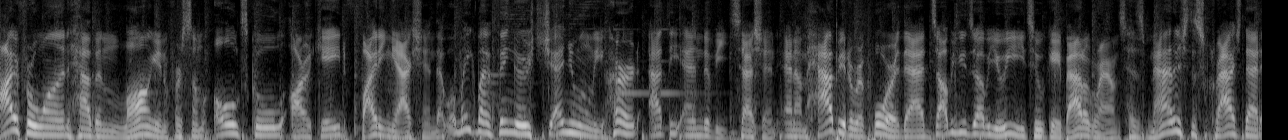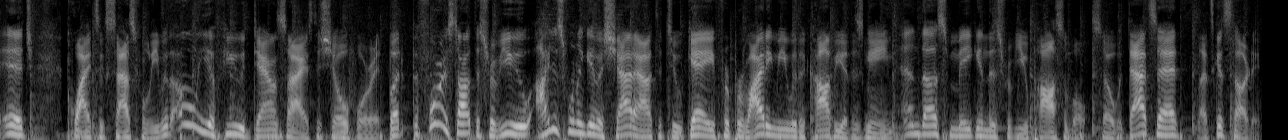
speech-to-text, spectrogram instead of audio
I, for one, have been longing for some old school arcade fighting action that will make my fingers genuinely hurt at the end of each session, and I'm happy to report that WWE 2K Battlegrounds has managed to scratch that itch quite successfully with only a few downsides to show for it. But before I start this review, I just want to give a shout out to 2K for providing me with a copy of this game and thus making this review possible. So with that said, let's get started.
